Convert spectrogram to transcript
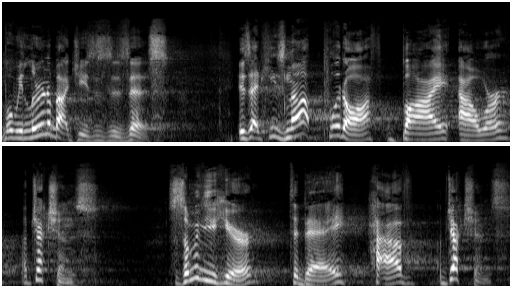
What we learn about Jesus is this is that he's not put off by our objections. So, some of you here today have objections.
